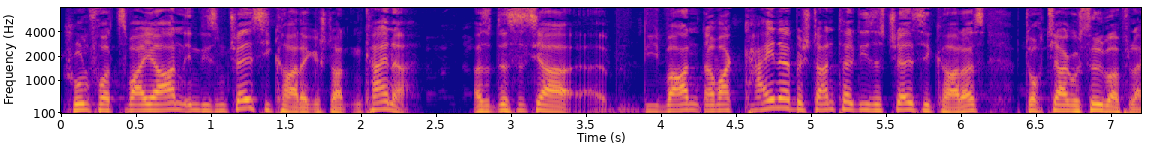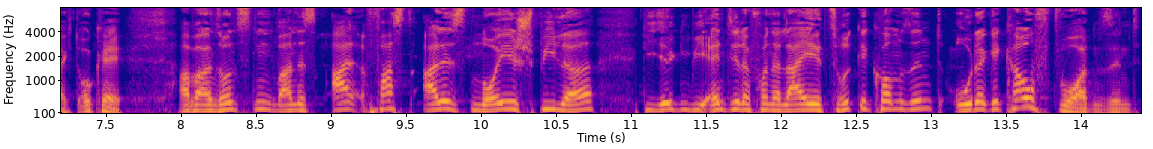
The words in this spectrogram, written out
schon vor zwei Jahren in diesem Chelsea-Kader gestanden? Keiner. Also das ist ja, die waren, da war keiner Bestandteil dieses Chelsea-Kaders, doch Thiago Silva vielleicht, okay. Aber ansonsten waren es all, fast alles neue Spieler, die irgendwie entweder von der Laie zurückgekommen sind oder gekauft worden sind.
